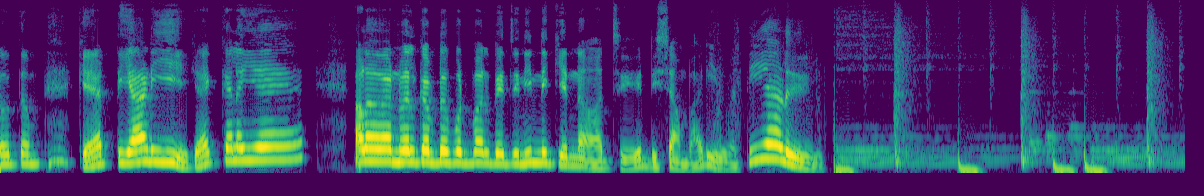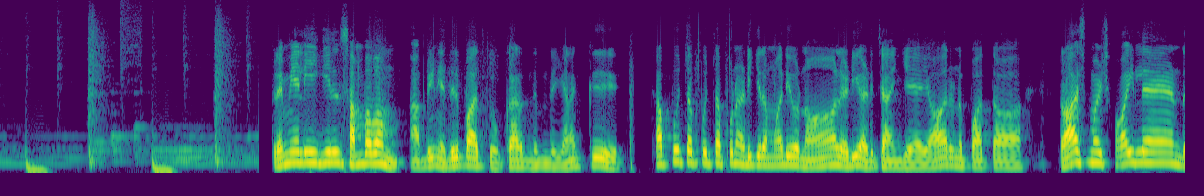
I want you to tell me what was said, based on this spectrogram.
கௌதம். கேட்டியா நீ? கேட்கலையே. Hello and welcome to football பேச்சு இன்னைக்கு என்ன ஆச்சு? டிசம்பர் இருபத்தி ஏழு. பிரீமியர் லீகில் சம்பவம் அப்படின்னு எதிர்பார்த்து உட்கார்ந்துருந்த எனக்கு தப்பு தப்பு தப்புன்னு அடிக்கிற மாதிரி ஒரு நாலு அடி அடிச்சாங்க. யாருன்னு பார்த்தா Rasmus Hojlund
